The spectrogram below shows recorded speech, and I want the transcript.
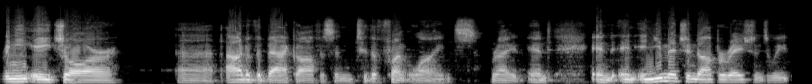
bringing HR uh, out of the back office and to the front lines, right? And and and and you mentioned operations. We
